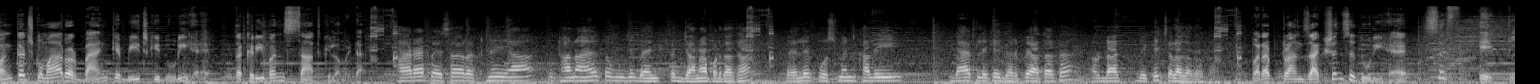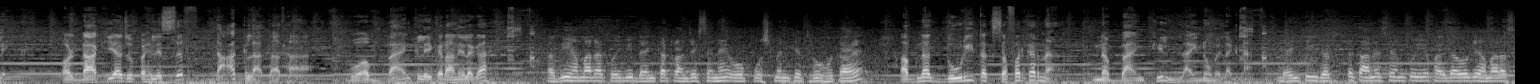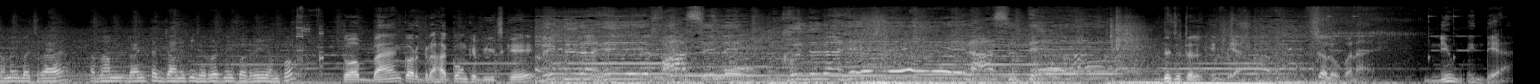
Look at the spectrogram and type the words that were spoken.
पंकज कुमार और बैंक के बीच की दूरी है तकरीबन सात किलोमीटर। सारा पैसा रखने या उठाना है तो मुझे बैंक तक जाना पड़ता था। पहले पोस्टमैन खाली डाक लेके घर पे आता था और डाक लेके चला जाता था। पर अब ट्रांजैक्शन से दूरी है सिर्फ़ एक क्लिक और डाकिया जो पहले सिर्फ़ डाक लाता था वो अब बैंक लेकर आने लगा है। अभी हमारा कोई भी बैंक का ट्रांजेक्शन है वो पोस्टमैन के थ्रू होता है। अब न दूरी तक सफ़र करना न बैंक की लाइनों में लगना। बैंक की घर तक आने से हमको ये फ़ायदा हो कि हमारा समय बच रहा है। अब हम बैंक तक जाने की ज़रूरत नहीं पड़ रही है हमको। तो अब बैंक और ग्राहकों के बीच के मिट रहे फासले खुल रहे रास्ते। डिजिटल इंडिया चलो बनाए। New India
